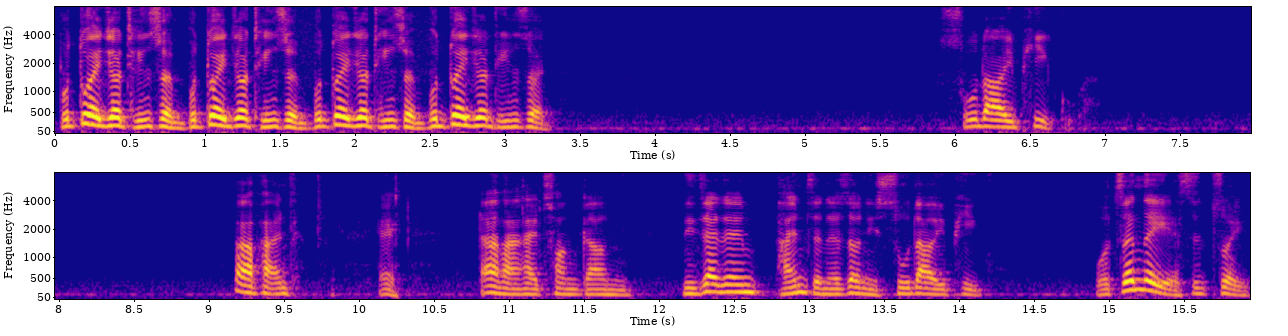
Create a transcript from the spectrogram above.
不对就停损，不对就停损，不对就停损，不对就停损，输到一屁股啊！大盘，哎，大盘还创高，你你在这边盘整的时候，你输到一屁股。我真的也是醉了，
